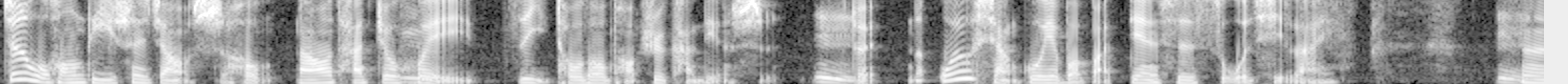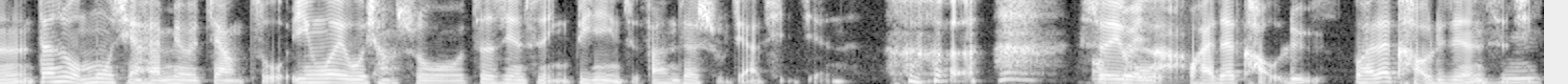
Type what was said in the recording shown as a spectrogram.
就是我红迪睡觉的时候，然后他就嗯会自己偷偷跑去看电视。嗯，对，那我有想过要不要把电视锁起来，嗯嗯，但是我目前还没有这样做，因为我想说这件事情毕竟只发生在暑假期间，所以我、还在考虑，我还在考虑这件事情。嗯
